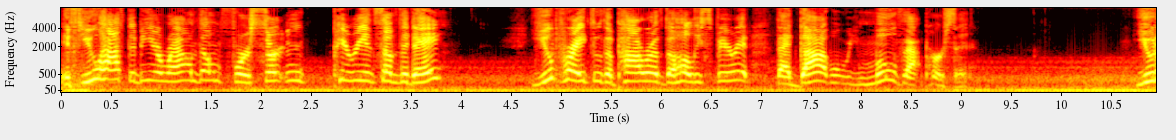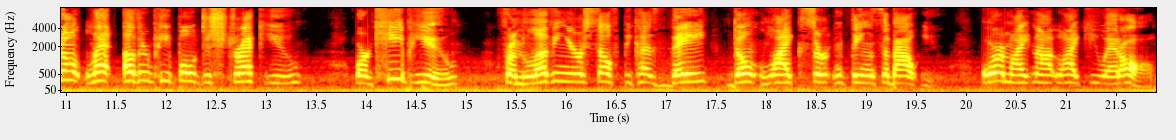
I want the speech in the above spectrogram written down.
If you have to be around them for certain periods of the day, you pray through the power of the Holy Spirit that God will remove that person. You don't let other people distract you or keep you from loving yourself because they don't like certain things about you or might not like you at all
